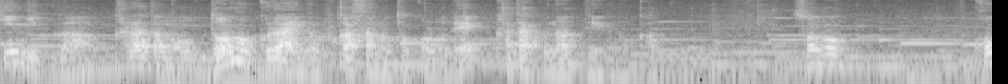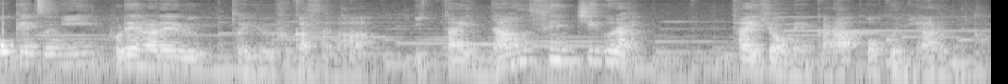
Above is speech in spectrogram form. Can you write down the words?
筋肉が体のどのくらいの深さのところで硬くなっているのかその高血に触れられるという深さが一体何センチぐらい体表面から奥にあるのか。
